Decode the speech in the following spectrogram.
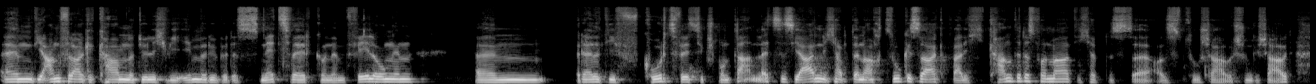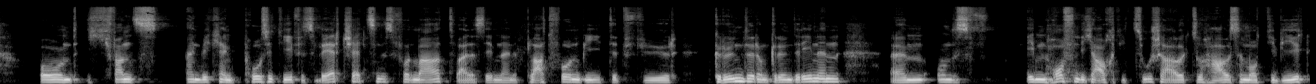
Ähm, die Anfrage kam natürlich wie immer über das Netzwerk und Empfehlungen. Ähm, relativ kurzfristig spontan letztes Jahr. Und ich habe danach zugesagt, weil ich kannte das Format, ich habe das äh, als Zuschauer schon geschaut. Und ich fand es ein wirklich ein positives, wertschätzendes Format, weil es eben eine Plattform bietet für Gründer und Gründerinnen. Ähm, und es eben hoffentlich auch die Zuschauer zu Hause motiviert,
